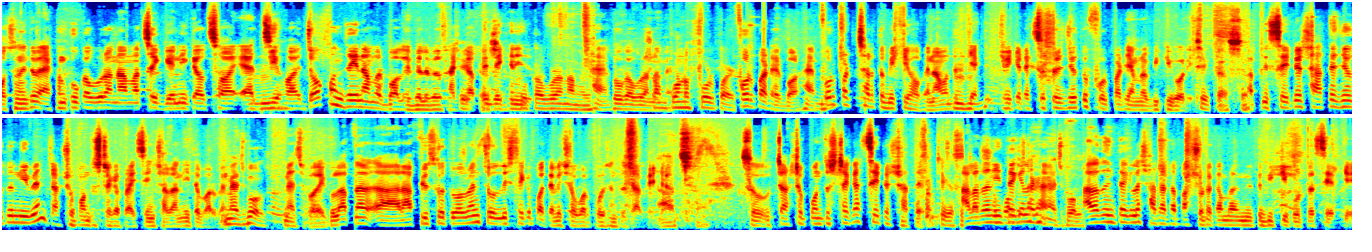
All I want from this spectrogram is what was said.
পছন্দ হইতে এখন কুকাবুরা নাম আছে গেনিক্যালস হয় এসজি হয় যখন যেই নামের বল এভেলেবেল থাকে আপনি দেখে নিন কোকাবুরা নামে। হ্যাঁ কুকাবুরা নামে। সম্পূর্ণ ফোর পার্ট ফোর পার্টের বল হ্যাঁ ফোর পার্ট ছাড়া তো বিক্রি হবে না। আমাদের ক্রিকেট অ্যাক্সেসরি যেহেতু ফোর পার্টি আমরা বিক্রি করি। ঠিক আছে। আপনি সেটের সাথে যেহেতু নিবেন চারশো পঞ্চাশ টাকা প্রাইস ইনশাল্লাহ নিতে পারবেন। ম্যাচ বল ম্যাচ বল এগুলো আপনার রাফ ইউজ করতে পারবেন চল্লিশ থেকে পঁয়তাল্লিশ ওভার পর্যন্ত যাবে আচ্ছা। সো চারশো পঞ্চাশ টাকা সেটের সাথে। ঠিক আছে, আলাদা নিতে গেলে হ্যাঁ, আলাদা নিতে গেলে সাত আটটা পাঁচশো টাকা আমরা নিতে বিক্রি করতেছি আর কি.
